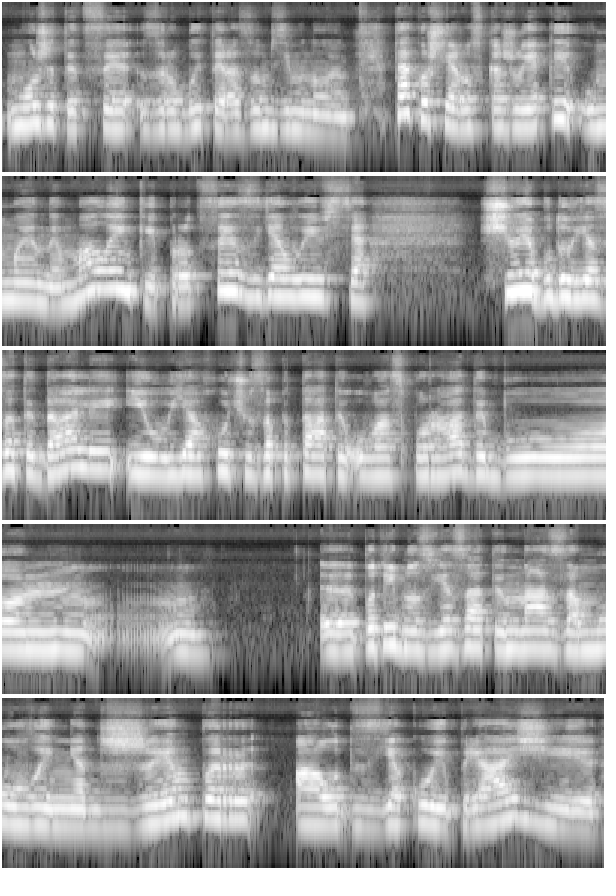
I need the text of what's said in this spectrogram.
можете це зробити разом зі мною. Також я розкажу, який у мене маленький процес з'явився. Що я буду в'язати далі, і я хочу запитати у вас поради, бо е, потрібно зв'язати на замовлення джемпер. А от з якої пряжі,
